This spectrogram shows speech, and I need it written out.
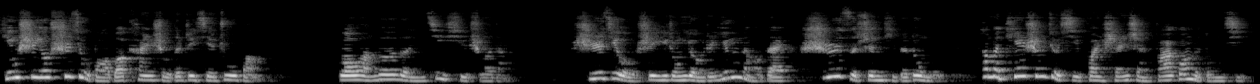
平时由狮鹫宝宝看守的这些珠宝，国王罗伦继续说道：“狮鹫是一种有着鹰脑袋、狮子身体的动物，它们天生就喜欢闪闪发光的东西。”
